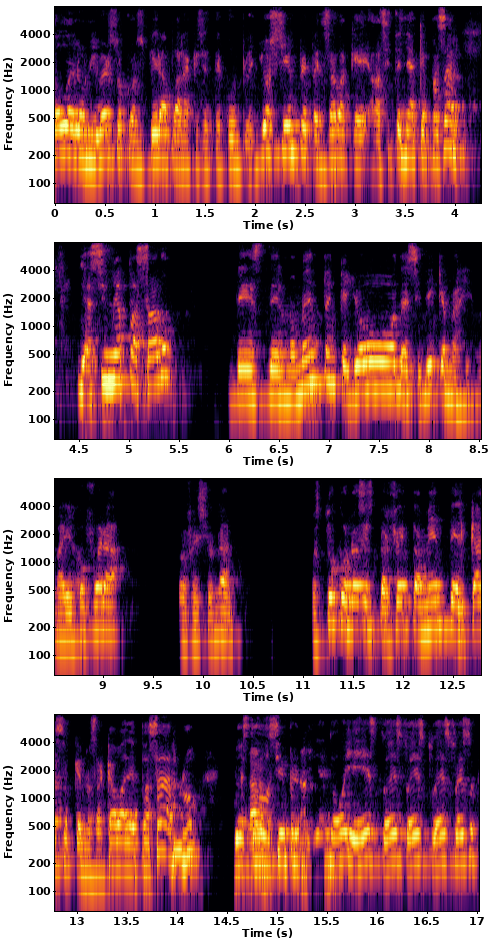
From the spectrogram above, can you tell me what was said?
todo el universo conspira para que se te cumpla. Yo siempre pensaba que así tenía que pasar. Y así me ha pasado desde el momento en que yo decidí que Marijo fuera profesional. Pues tú conoces perfectamente el caso que nos acaba de pasar, ¿no? Yo he estado siempre pidiendo, oye, esto, esto, esto, esto, eso.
